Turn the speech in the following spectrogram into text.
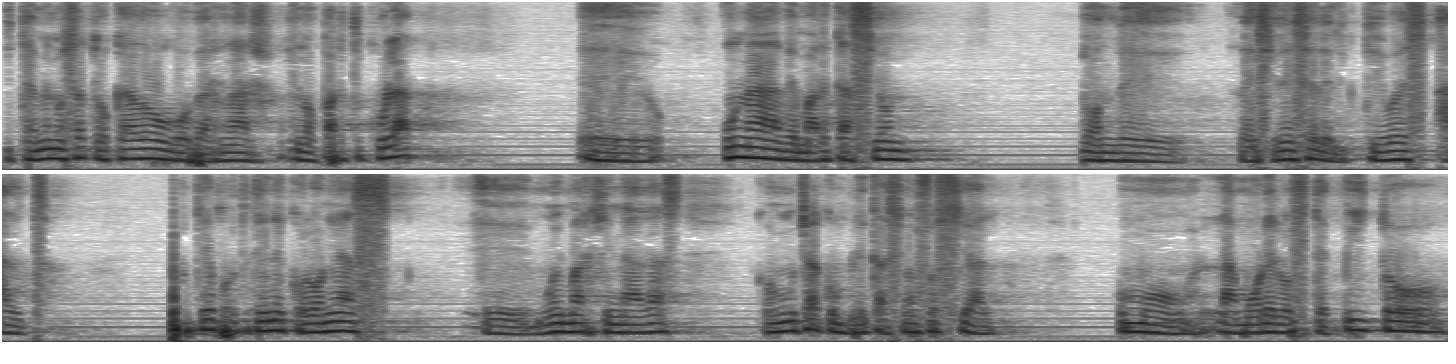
Y también nos ha tocado gobernar, en lo particular, eh, una demarcación donde la incidencia delictiva es alta. ¿Por qué? Porque tiene colonias eh, muy marginadas, con mucha complicación social, como la Morelos Tepito,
